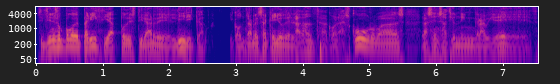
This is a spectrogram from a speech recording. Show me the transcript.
Si tienes un poco de pericia, puedes tirar de lírica y contarles aquello de la danza con las curvas, la sensación de ingravidez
